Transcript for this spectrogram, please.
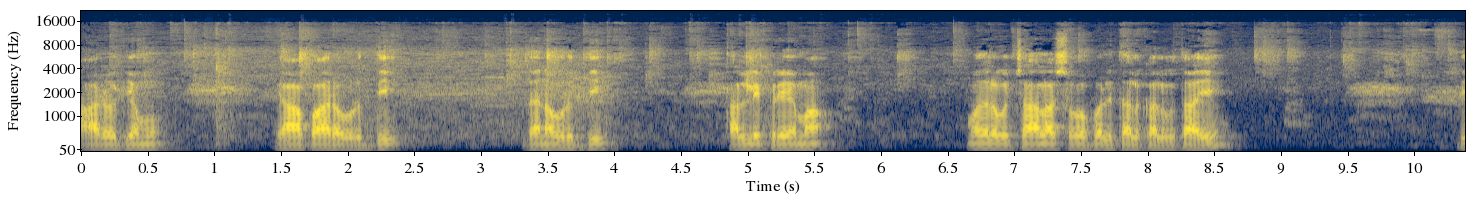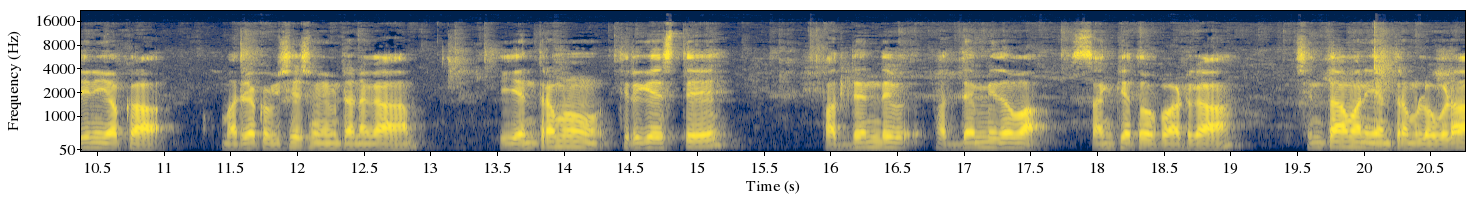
ఆరోగ్యము వ్యాపార వృద్ధి ధన వృద్ధి తల్లి ప్రేమ మొదలగు చాలా శుభ ఫలితాలు కలుగుతాయి. దీని యొక్క మరి యొక్క విశేషం ఏమిటనగా ఈ యంత్రమును తిరిగేస్తే పద్దెనిమిది పద్దెనిమిదవ సంఖ్యతో పాటుగా చింతామణి యంత్రంలో కూడా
